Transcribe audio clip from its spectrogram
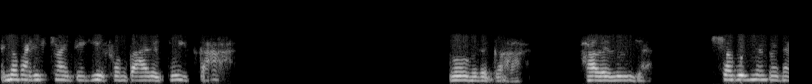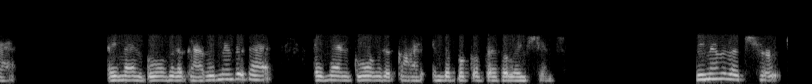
And nobody's trying to hear from God and please God. Glory to God. Hallelujah. So remember that. Amen. Glory to God. Remember that. Amen. Glory to God in the book of Revelations. Remember the church.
